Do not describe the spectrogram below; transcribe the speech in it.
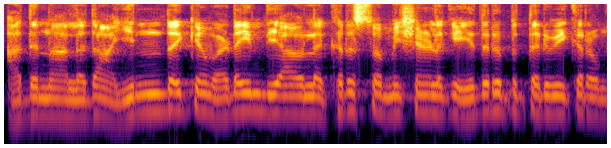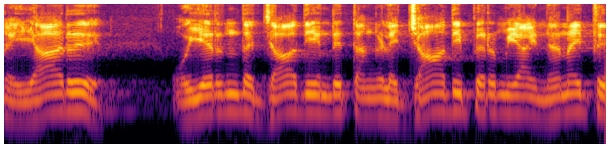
அதனால தான் இன்றைக்கும் வட இந்தியாவில் கிறிஸ்தவ மிஷன்களுக்கு எதிர்ப்பு தெரிவிக்கிறவங்க யாரு? உயர்ந்த ஜாதி என்று தங்களை ஜாதி பெருமையாய் நினைத்து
